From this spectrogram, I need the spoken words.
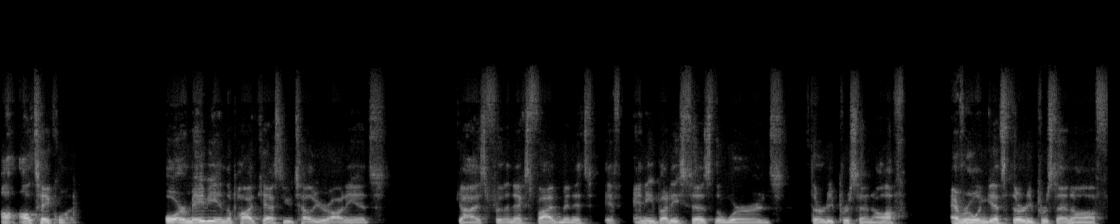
I'll, I'll take one. Or maybe in the podcast, you tell your audience, guys, for the next five minutes, if anybody says the words 30% off, everyone gets 30% off,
